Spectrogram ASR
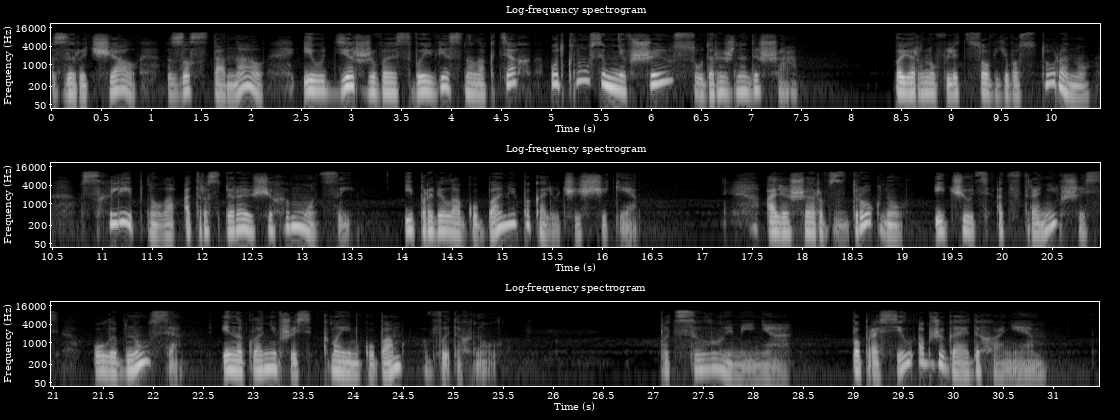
Зарычал, застонал и, удерживая свой вес на локтях, уткнулся мне в шею, судорожно дыша. Повернув лицо в его сторону, всхлипнула от распирающих эмоций и провела губами по колючей щеке. Алишер вздрогнул и, чуть отстранившись, улыбнулся и, наклонившись к моим губам, выдохнул. «Поцелуй меня», — попросил, обжигая дыханием.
